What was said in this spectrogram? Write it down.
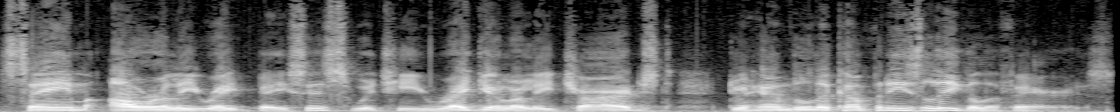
same hourly rate basis which he regularly charged to handle the company's legal affairs.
